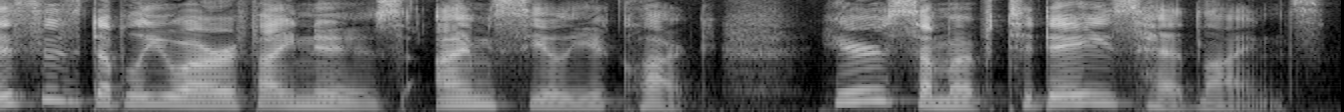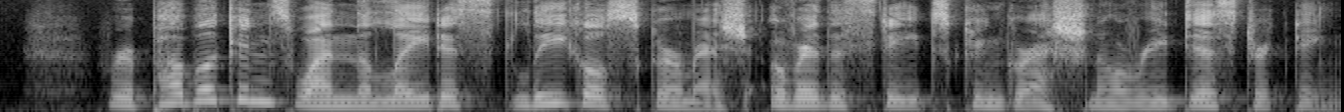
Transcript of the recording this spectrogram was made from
This is WRFI News. I'm Celia Clark. Here's some of today's headlines. Republicans won the latest legal skirmish over the state's congressional redistricting.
